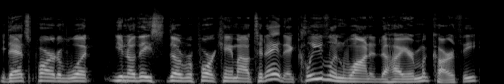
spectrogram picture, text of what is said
that's part of what you know they the report came out today that cleveland wanted to hire mccarthy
